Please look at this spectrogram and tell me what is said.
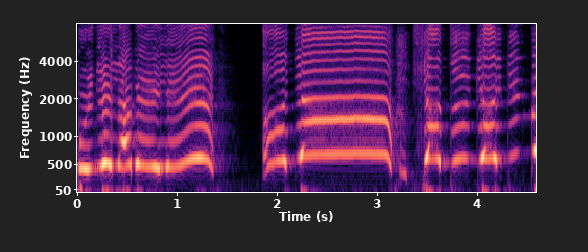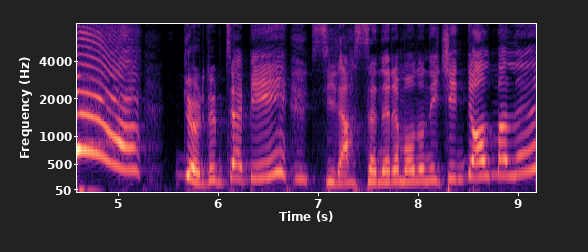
Bu ne lan böyle? Ana! Sandığı gördün mü? Gördüm tabii. Silah sanırım onun içinde olmalı.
